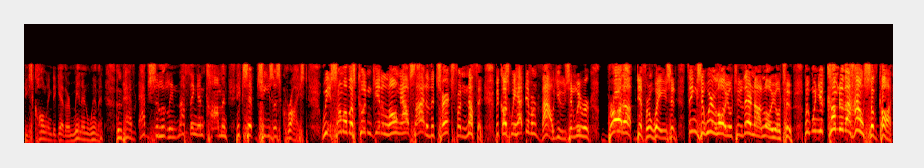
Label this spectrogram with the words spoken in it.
He's calling together men and women who'd have absolutely nothing in common except Jesus Christ. We, some of us couldn't get along outside of the church for nothing because we have different values and we were brought up different ways and things that we're loyal to, they're not loyal to. But when you come to the house of God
